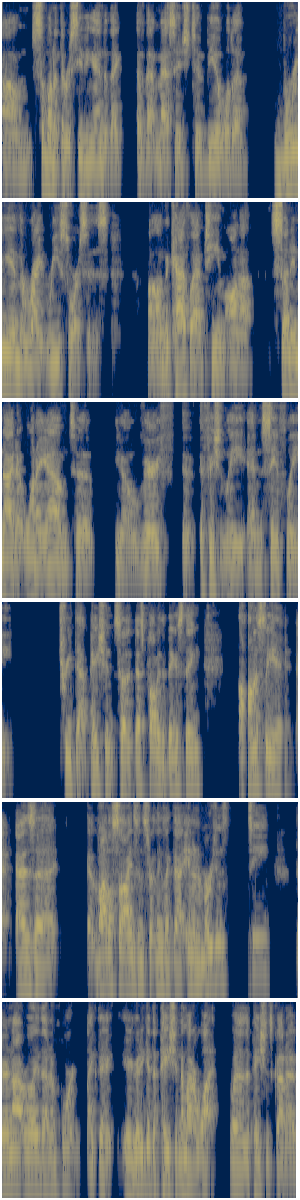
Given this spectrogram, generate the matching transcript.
um, someone at the receiving end of that of that message to be able to bring in the right resources. Um, the cath lab team on a Sunday night at 1 a.m. to you know very f- efficiently and safely treat that patient. So that's probably the biggest thing. Honestly, as a vital signs and certain things like that in an emergency, they're not really that important. Like they, you're going to get the patient no matter what, whether the patient's got a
